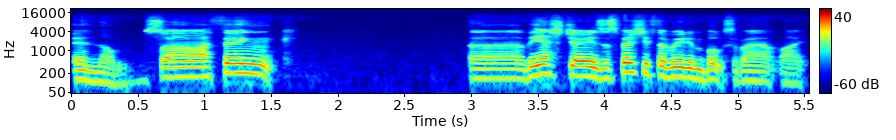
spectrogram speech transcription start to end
in them. So I think uh, the SJs, especially if they're reading books about like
